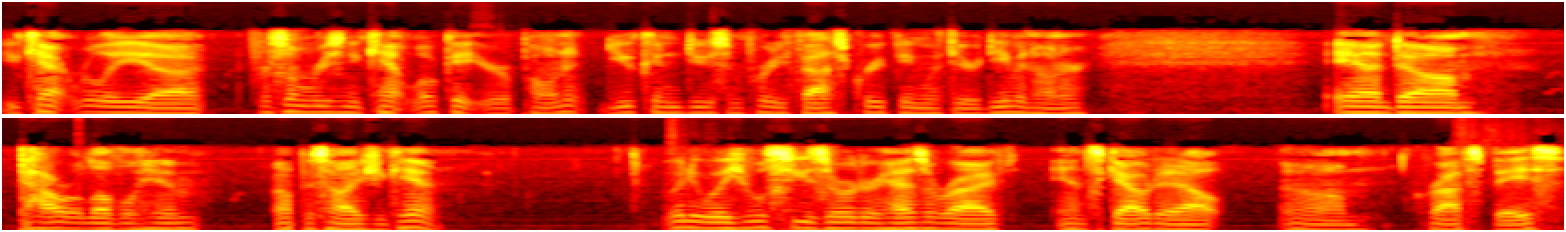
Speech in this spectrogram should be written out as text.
you can't really uh, for some reason you can't locate your opponent, you can do some pretty fast creeping with your Demon Hunter and um, power level him up as high as you can. Anyways, you will see Zerter has arrived and scouted out um, Craft's base.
